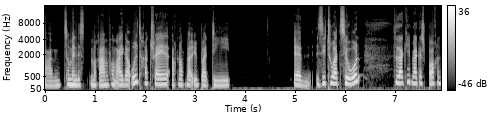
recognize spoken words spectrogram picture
ähm, zumindest im Rahmen vom Eiger Ultra Trail auch nochmal über die äh, Situation, sag ich mal, gesprochen,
